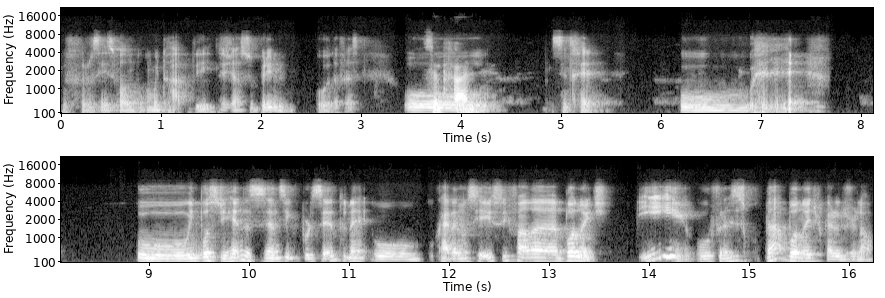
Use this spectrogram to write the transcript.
os franceses falam muito rápido e eles já suprimem o da França. O... Central. Central. O... o imposto de renda, 65%, né? O, o cara anuncia isso e fala boa noite. E o Francisco dá boa noite pro cara do jornal,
